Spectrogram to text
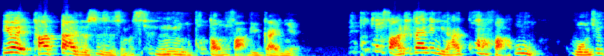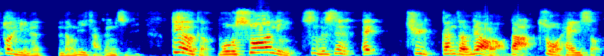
因为他带的是什么？是你不懂法律概念，你不懂法律概念，你还挂法务，我就对你的能力产生质疑。第二个，我说你是不是哎去跟着廖老大做黑手？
